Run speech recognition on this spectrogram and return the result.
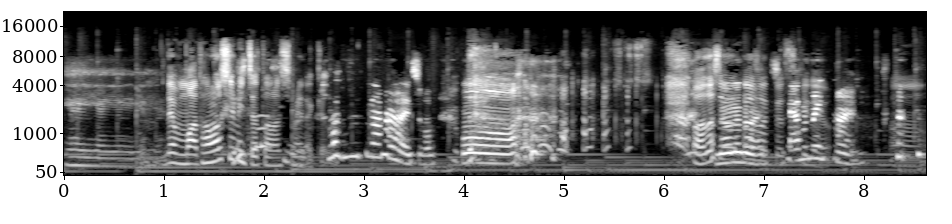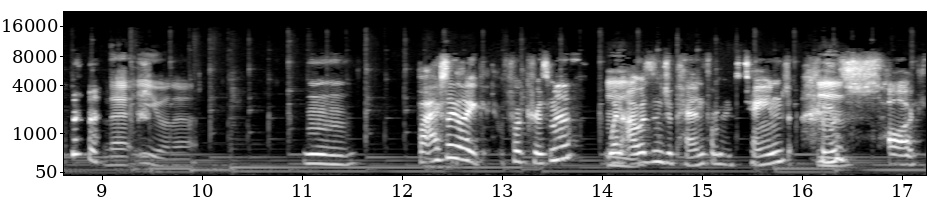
Yeah, yeah, yeah, yeah, yeah. でもまあ楽しみっちゃ楽しみだけど。家族の話ももう私 no, も no, 家 no. 族 Just 好 having きだ my よ。 time. うん、ね、いいよね。 Mm. But actually, like for Christmas, when Mm. I was in Japan for my exchange, I Mm. was shocked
